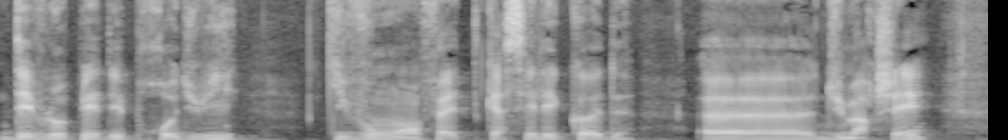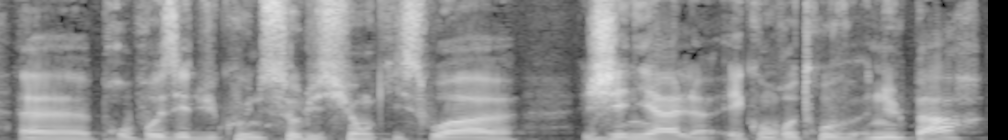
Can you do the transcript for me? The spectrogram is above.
développer des produits qui vont en fait casser les codes du marché, proposer du coup une solution qui soit géniale et qu'on retrouve nulle part.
